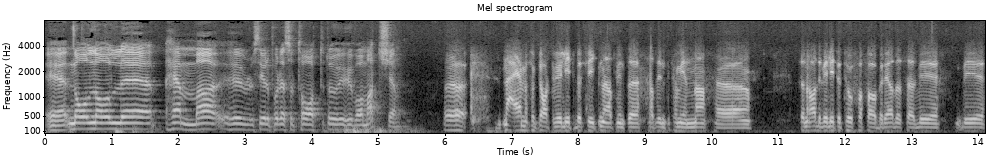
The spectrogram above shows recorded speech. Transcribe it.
0-0 eh, eh, hemma. Hur ser du på resultatet och hur var matchen? Uh, nej, men såklart vi är lite besvikna att vi inte, att vi inte kan vinna. Sen hade vi lite tuffa förberedelser. Vi, vi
